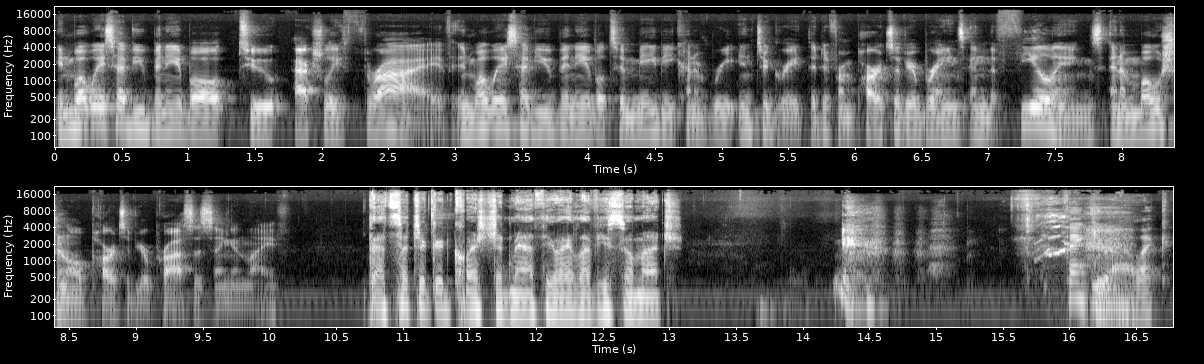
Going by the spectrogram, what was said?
In what ways have you been able to actually thrive? In what ways have you been able to maybe kind of reintegrate the different parts of your brains and the feelings and emotional parts of your processing in life? That's such a good question, Matthew. I love you so much. thank you, Alec.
